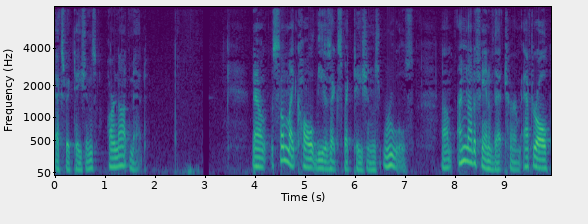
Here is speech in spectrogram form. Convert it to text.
expectations are not met? Now, some might call these expectations rules. Um, I'm not a fan of that term. After all,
